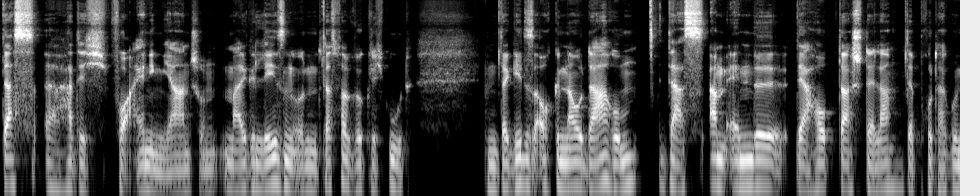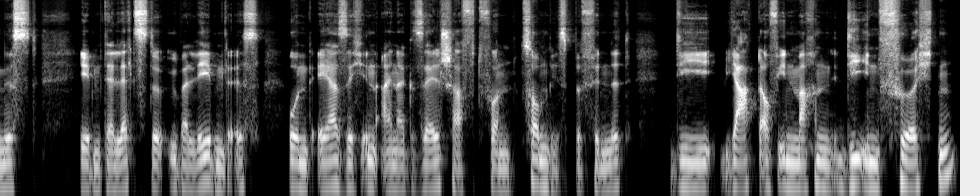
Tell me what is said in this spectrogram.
Das äh, hatte ich vor einigen Jahren schon mal gelesen und das war wirklich gut. Ähm, da geht es auch genau darum, dass am Ende der Hauptdarsteller, der Protagonist, eben der letzte Überlebende ist und er sich in einer Gesellschaft von Zombies befindet, die Jagd auf ihn machen, die ihn fürchten,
